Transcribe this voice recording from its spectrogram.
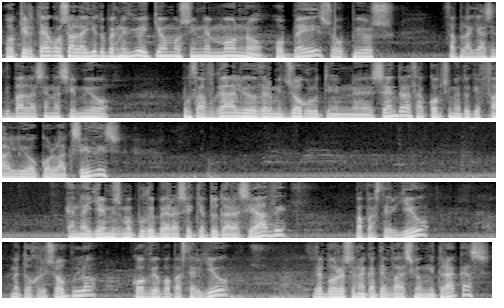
Ο Κυρτέγος αλλαγή του παιχνιδιού εκεί όμως είναι μόνο ο Μπέις, ο οποίος θα πλαγιάσει την μπάλα σε ένα σημείο που θα βγάλει ο Δερμιτζόγλου την ε, σέντρα, θα κόψει με το κεφάλι ο Κολαξίδης. Ένα γέμισμα που δεν πέρασε και από τον Ταρασιάδη, Παπαστεργίου, με το Χρυσόπουλο, κόβει ο Παπαστεργίου, δεν μπόρεσε να κατεβάσει ο Μητράκας.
